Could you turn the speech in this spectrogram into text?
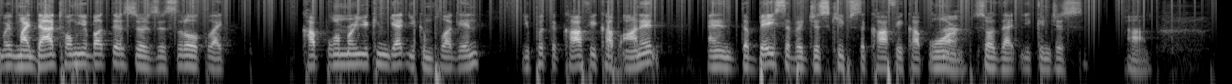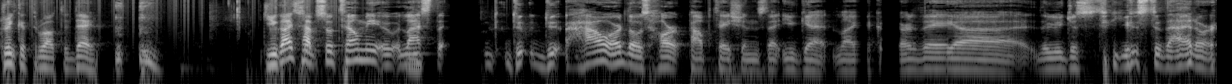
my, my dad told me about this. There's this little like cup warmer you can get. You can plug in. You put the coffee cup on it, and the base of it just keeps the coffee cup warm, so that you can just um, drink it throughout the day. Do you guys have? so tell me, uh, last, do, do how are those heart palpitations that you get? Like, are they? uh Are you just used to that, or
